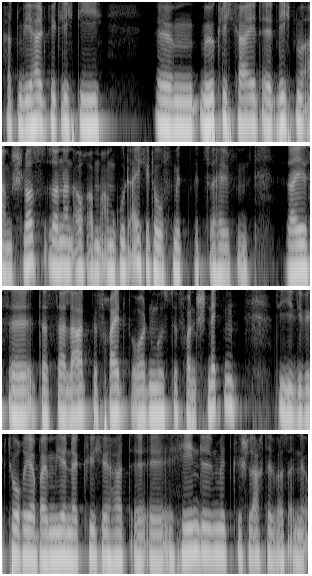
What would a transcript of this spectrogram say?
hatten wir halt wirklich die ähm, Möglichkeit, äh, nicht nur am Schloss, sondern auch am, am Gut Eichethof mit, mitzuhelfen sei es, äh, dass Salat befreit worden musste von Schnecken. Die, die Victoria bei mir in der Küche hat äh, äh, Händel mitgeschlachtet, was eine,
